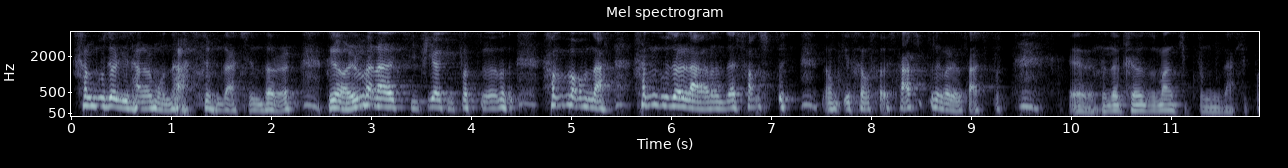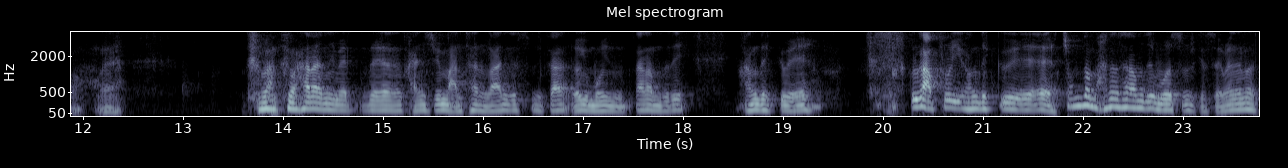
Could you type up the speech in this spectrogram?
한 구절 이상을 못 나갔습니다. 진도를. 그게 얼마나 깊이가 깊었으면 한 번 나, 한 구절 나가는데 30분 넘게 40분이 걸려요. 40분. 예, 근데 그래도만 기쁩니다. 기뻐. 왜? 그만큼 하나님에 대한 관심이 많다는 거 아니겠습니까? 여기 모인 사람들이 광대교회에. 그리고 앞으로 이 광대교회에 좀 더 많은 사람들이 모였으면 좋겠어요. 왜냐면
